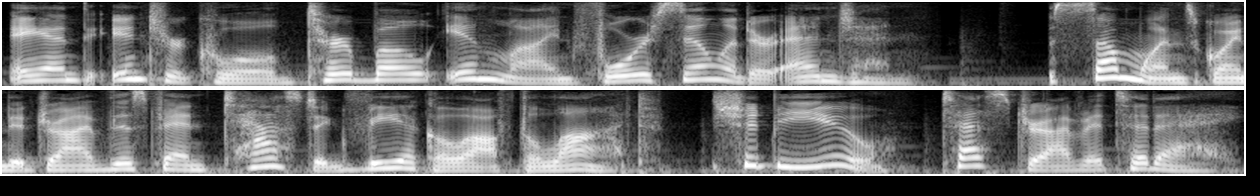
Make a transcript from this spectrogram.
and intercooled turbo inline four cylinder engine. Someone's going to drive this fantastic vehicle off the lot. Should be you. Test drive it today.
